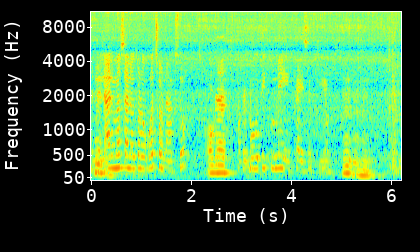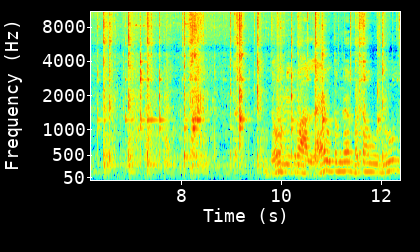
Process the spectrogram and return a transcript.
એટલે લાલ મસાલો થોડોક ઓછો નાખશું. ઓકે. આપણે બહુ તીખું નહીં ખાઈ શકીએ. જો મિત્રો આ લાઈવ તમને બતાવું છું.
